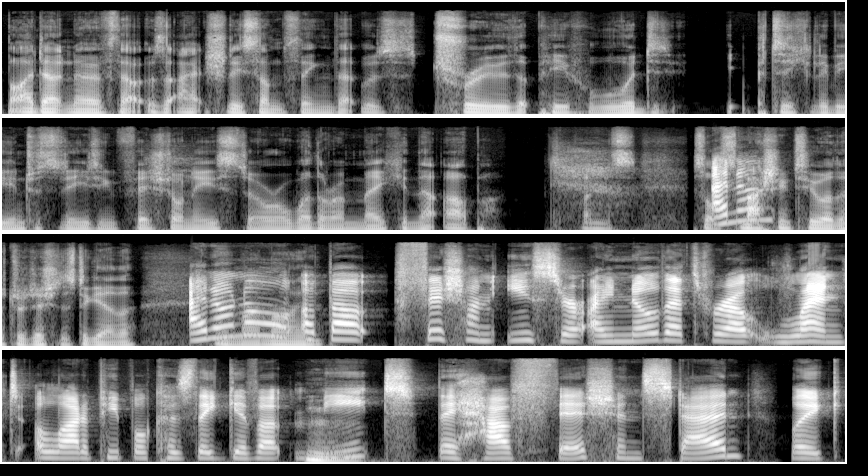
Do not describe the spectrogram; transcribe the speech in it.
but I don't know if that was actually something that was true that people would particularly be interested in eating fish on Easter, or whether I'm making that up. I'm sort of smashing two other traditions together. I don't know mind. about fish on Easter. I know that throughout Lent, a lot of people, because they give up Mm. meat, they have fish instead. Like,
